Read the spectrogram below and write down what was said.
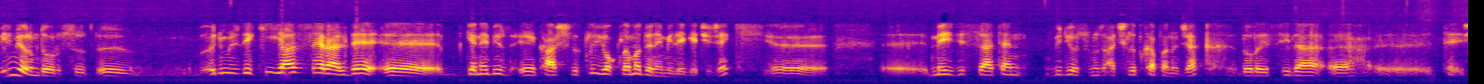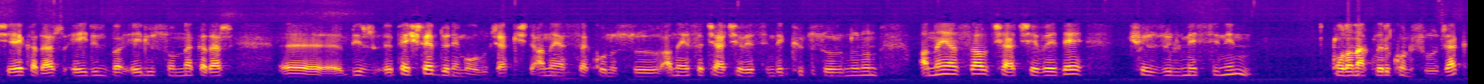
bilmiyorum doğrusu. E, önümüzdeki yaz herhalde e, gene bir e, karşılıklı yoklama dönemiyle geçecek. E, e, meclis zaten biliyorsunuz açılıp kapanacak. Dolayısıyla e, te, şeye kadar Eylül Eylül sonuna kadar e, bir peşrev dönemi olacak. İşte anayasa konusu, anayasa çerçevesinde Kürt sorununun anayasal çerçevede çözülmesinin olanakları konuşulacak.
